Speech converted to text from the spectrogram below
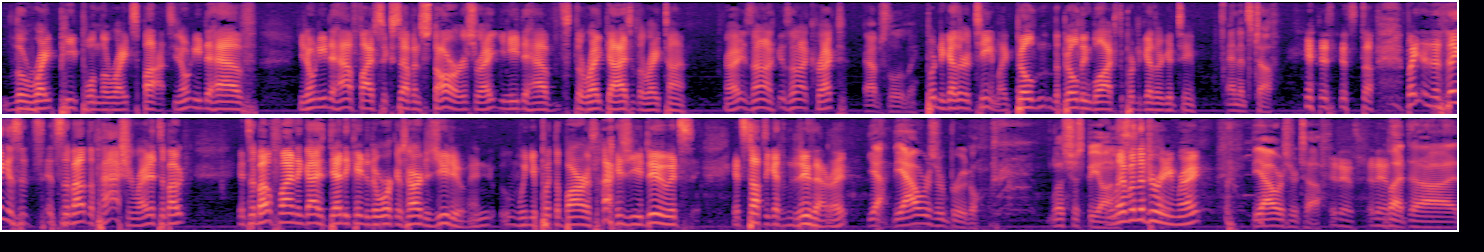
the right people in the right spots. You don't need to have you don't need to have five six seven stars, right? You need to have the right guys at the right time, right? Is that not, is that not correct? Absolutely, Putting together a team like building the building blocks to put together a good team. and it's tough. it's tough, but the thing is, it's it's about the passion, right? It's about it's about finding guys dedicated to work as hard as you do, and when you put the bar as high as you do, it's it's tough to get them to do that, right? Yeah, the hours are brutal. Let's just be honest. Living the dream, right? the hours are tough. It is. It is. But uh,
